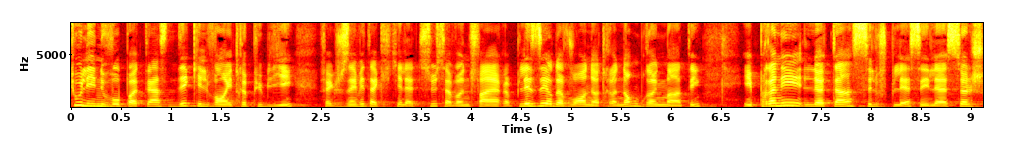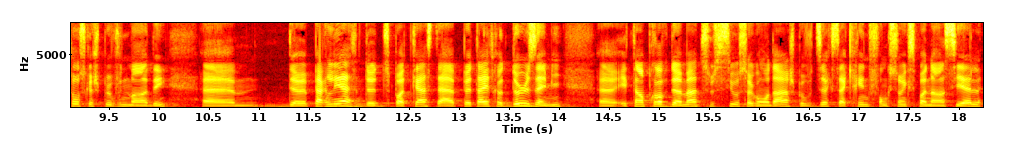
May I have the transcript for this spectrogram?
tous les nouveaux podcasts dès qu'ils vont être publiés. Fait que je vous invite à cliquer là-dessus. Ça va nous faire plaisir de voir notre nombre augmenter. Et prenez le temps, s'il vous plaît, c'est la seule chose que je peux vous demander, euh, de parler du podcast à peut-être deux amis. Euh, étant prof de maths aussi au secondaire, je peux vous dire que ça crée une fonction exponentielle,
